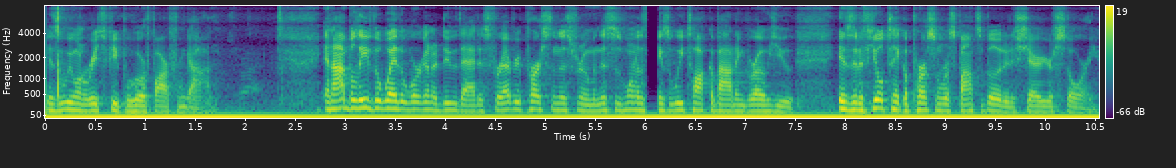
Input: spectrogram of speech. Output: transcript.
is we want to reach people who are far from God. And I believe the way that we're going to do that is for every person in this room, and this is one of the things that we talk about in Grow You, is that if you'll take a personal responsibility to share your story.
